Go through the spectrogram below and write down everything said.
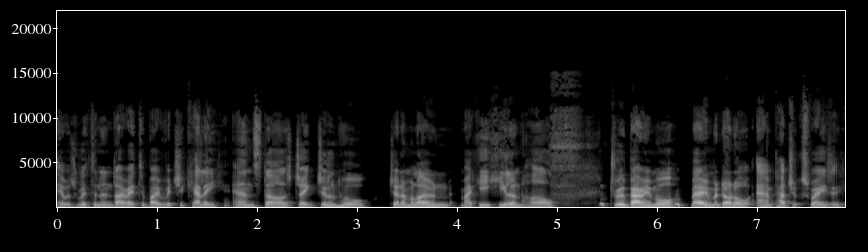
It was written and directed by Richard Kelly and stars Jake Gyllenhaal, Jena Malone, Maggie Gyllenhaal, Drew Barrymore, Mary McDonnell, and Patrick Swayze.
